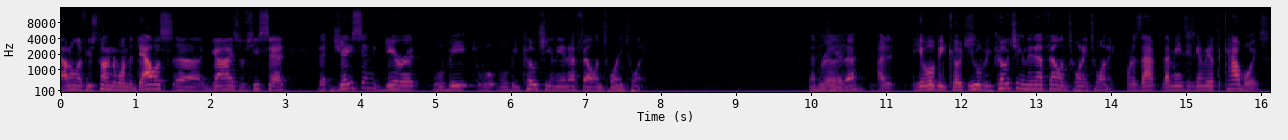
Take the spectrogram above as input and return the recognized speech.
I don't know if he was talking to one of the Dallas uh, guys or he said that Jason Garrett will be will, will be coaching in the NFL in 2020. Now, did you hear that? I did, he will be coach. He will be coaching in the NFL in 2020. what does that? That means he's going to be with the Cowboys.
